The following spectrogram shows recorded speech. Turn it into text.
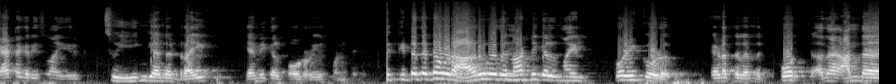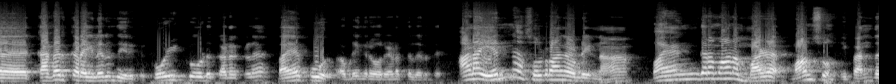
கேட்டகரிஸ்லாம் இருக்கு. ஸோ இங்க அந்த ட்ரை கெமிக்கல் பவுடர் யூஸ் பண்ணி செய்யும் இது கிட்டத்தட்ட ஒரு அறுபது நாட்டிகள் மைல் கோழிக்கோடு இடத்துல இருந்து போர்ட் அதான் அந்த கடற்கரையில இருந்து இருக்கு. கோழிக்கோடு கடற்கரை பயப்பூர் அப்படிங்கிற ஒரு இடத்துல இருந்து ஆனா என்ன சொல்றாங்க அப்படின்னா பயங்கரமான மழை மான்சூன் இப்ப அந்த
